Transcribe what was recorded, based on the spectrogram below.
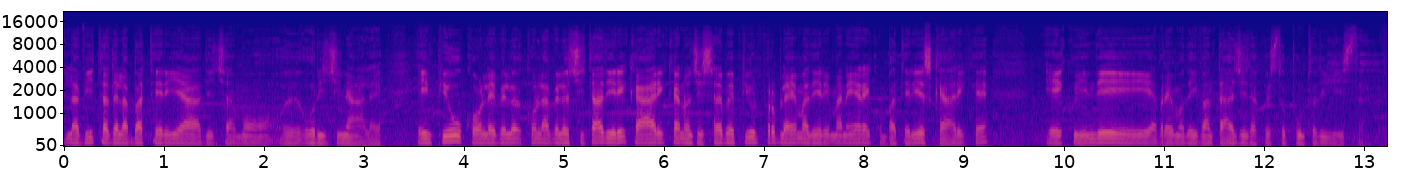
la vita della batteria diciamo, eh, originale e in più con, le, con la velocità di ricarica non ci sarebbe più il problema di rimanere con batterie scariche e quindi avremo dei vantaggi da questo punto di vista.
